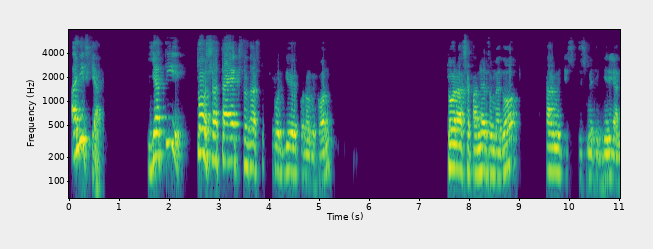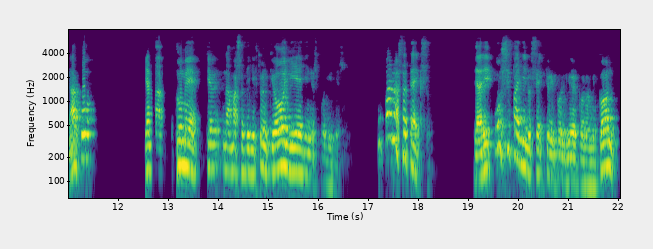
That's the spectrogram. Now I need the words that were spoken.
Αλήθεια. Γιατί τόσα τα έξοδα στο Υπουργείο Οικονομικών; Τώρα σε επανέλθουμε εδώ, κάνουμε τη συζήτηση με την κυρία Νάκου για να δούμε και να μας αντιληφθούν και όλοι οι Έλληνες πολίτες. Πού πάνε αυτά τα έξοδα; Δηλαδή, πόσοι υπαλλήλου έχει το Υπουργείο Οικονομικών,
